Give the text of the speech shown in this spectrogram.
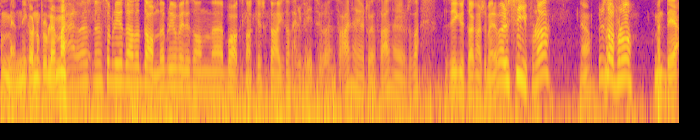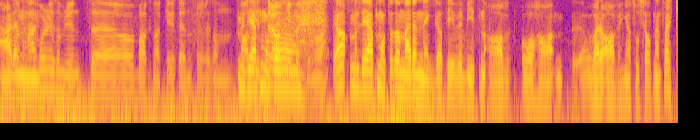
som menn ikke har noe problem med. Nei, men, men så blir jo det damene blir jo veldig sånn eh, baksnakkersk. da, ikke sant? «Her, Vet du hva hun sa? Jeg hørte hva hun sa. Mens vi gutta er kanskje mer Hva er det du sier for noe?! Ja. Hva er det du sa for noe?! Men det er den her går det liksom rundt uh, og baksnakker istedenfor liksom Men det er på en måte- Ja, men det er på en måte den der negative biten av å, ha, å være avhengig av sosialt nettverk.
